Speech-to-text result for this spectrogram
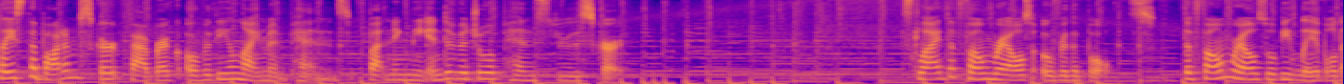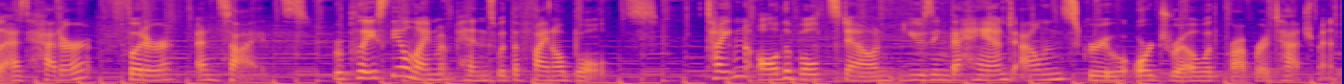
Place the bottom skirt fabric over the alignment pins, buttoning the individual pins through the skirt. Slide the foam rails over the bolts. The foam rails will be labeled as header, footer, and sides. Replace the alignment pins with the final bolts. Tighten all the bolts down using the hand Allen screw or drill with proper attachment.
